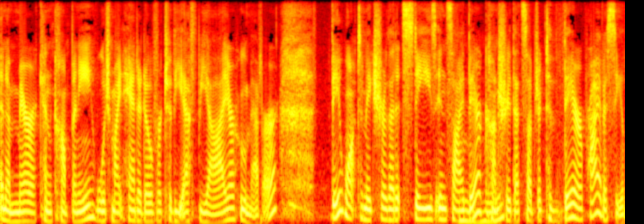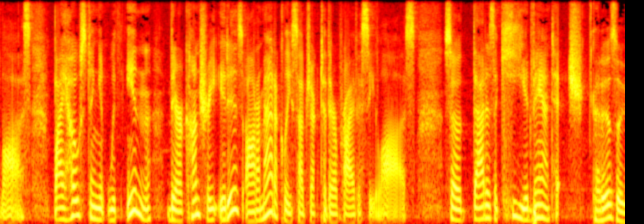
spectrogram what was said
an American company which might hand it over to the FBI or whomever they want to make sure that it stays inside their mm-hmm. country that's subject to their privacy laws. By hosting it within their country, it is automatically subject to their privacy laws. So that is a key advantage. That is a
